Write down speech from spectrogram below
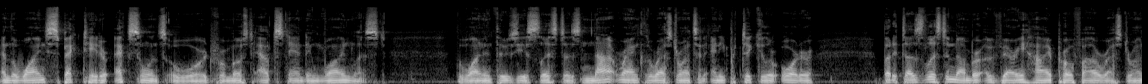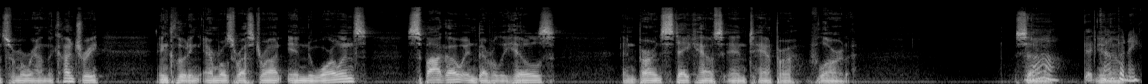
and the Wine Spectator Excellence Award for Most Outstanding Wine List. The wine enthusiast list does not rank the restaurants in any particular order, but it does list a number of very high profile restaurants from around the country, including Emeril's Restaurant in New Orleans, Spago in Beverly Hills, and Bern's Steakhouse in Tampa, Florida. So, Wow, good you know, company.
